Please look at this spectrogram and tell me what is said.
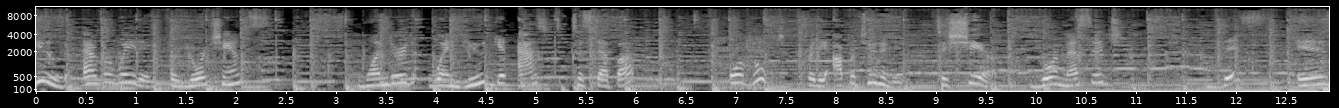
you've ever waited for your chance, wondered when you'd get asked to step up, or hoped for the opportunity to share your message, this is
